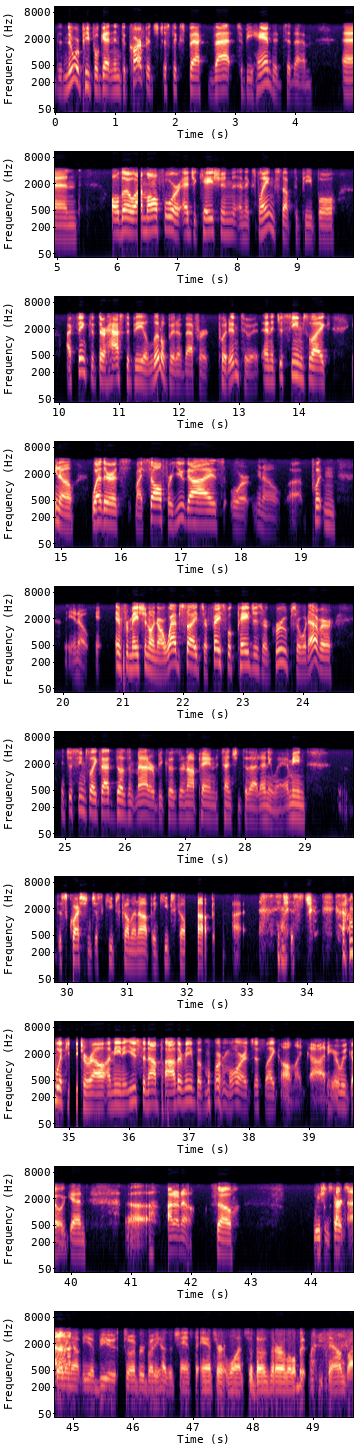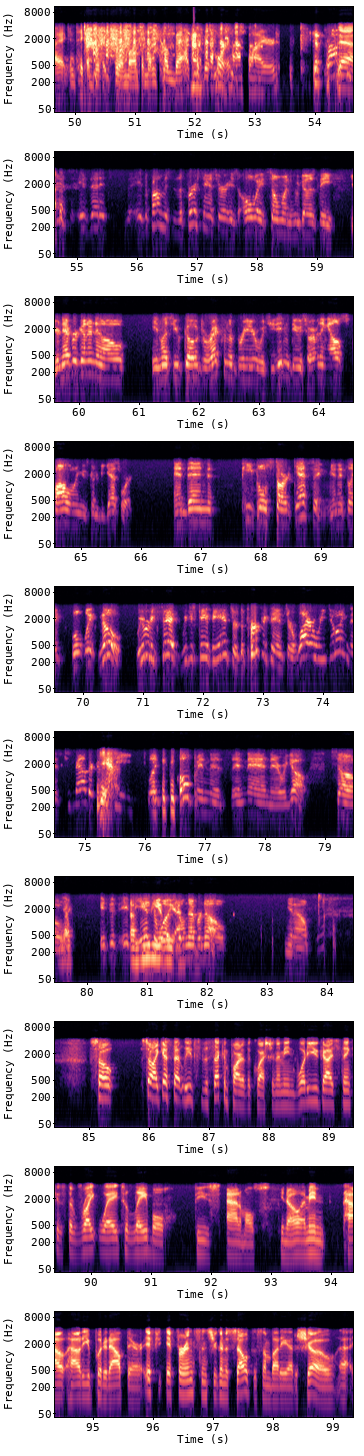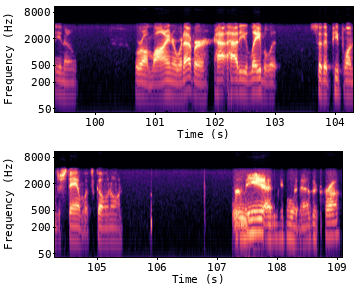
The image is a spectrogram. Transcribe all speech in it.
the newer people getting into carpets just expect that to be handed to them and although I'm all for education and explaining stuff to people I think that there has to be a little bit of effort put into it and it just seems like you know whether it's myself or you guys or you know uh, putting you know information on our websites or Facebook pages or groups or whatever, it just seems like that doesn't matter because they're not paying attention to that anyway. I mean, this question just keeps coming up and keeps coming up. I, just I'm with you, Terrell. I mean, it used to not bother me, but more and more, it's just like, oh my God, here we go again. Uh, I don't know. So We should start I- I- spreading out the abuse so everybody has a chance to answer at once. So those that are a little bit beat down by it can take a break for a month and then come back a bit more inspired. The problem Yeah. is, is that it's the problem is the first answer is always someone who does the you're never going to know unless you go direct from the breeder, which you didn't do. So everything else following is going to be guesswork. And then people start guessing, and it's like, well, wait, no, we already said we just gave the answer, the perfect answer. Why are we doing this? Because now they're going to Yeah. see like hope in this, and then there we go. So Yep. if if, if the answer was you'll never know, you know. So, so I guess that leads to the second part of the question. I mean, what do you guys think is the right way to label these animals? You know, I mean, how how do you put it out there? If if for instance you're going to sell it to somebody at a show, uh, you know, or online or whatever, how how do you label it so that people understand what's going on? For me, I label it as a cross.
